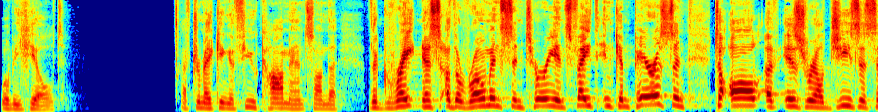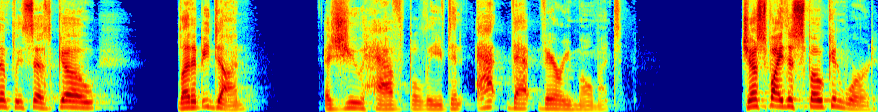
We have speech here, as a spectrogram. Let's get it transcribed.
will be healed. After making a few comments on the, the greatness of the Roman centurion's faith in comparison to all of Israel, Jesus simply says, Go let it be done as you have believed. And at that very moment, just by the spoken word,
